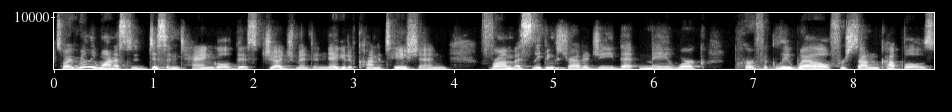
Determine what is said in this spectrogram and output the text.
So I really want us to disentangle this judgment and negative connotation from a sleeping strategy that may work perfectly well for some couples.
